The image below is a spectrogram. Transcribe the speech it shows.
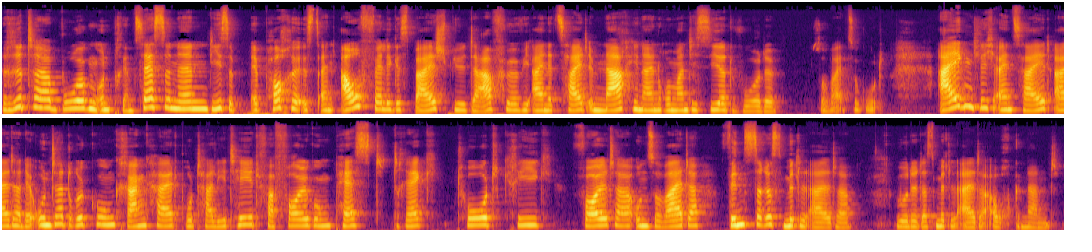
Ritter, Burgen und Prinzessinnen. Diese Epoche ist ein auffälliges Beispiel dafür, wie eine Zeit im Nachhinein romantisiert wurde. Soweit, so gut. Eigentlich ein Zeitalter der Unterdrückung, Krankheit, Brutalität, Verfolgung, Pest, Dreck, Tod, Krieg, Folter und so weiter. Finsteres Mittelalter wurde das Mittelalter auch genannt.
